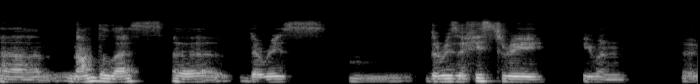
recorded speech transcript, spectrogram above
Um, nonetheless, uh, there is um, there is a history even uh,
